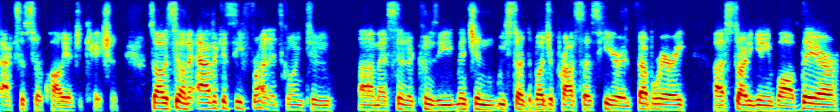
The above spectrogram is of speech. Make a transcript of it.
access to a quality education. So I would say on the advocacy front, it's going to, um, as Senator Kunze mentioned, we start the budget process here in February, uh, starting getting involved there.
